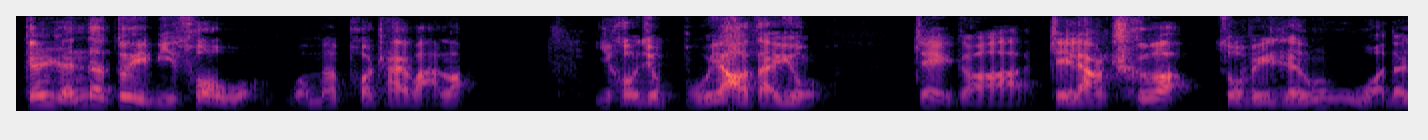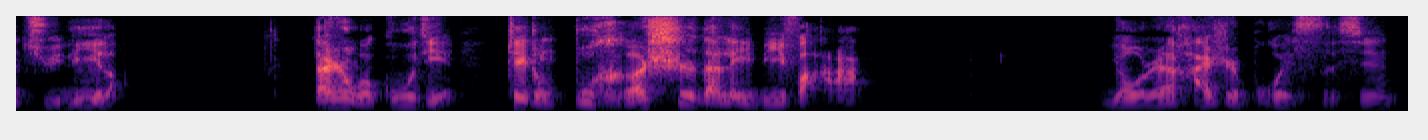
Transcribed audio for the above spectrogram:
跟人的对比错误，我们破拆完了，以后就不要再用这个这辆车作为人无我的举例了。但是我估计这种不合适的类比法，有人还是不会死心，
